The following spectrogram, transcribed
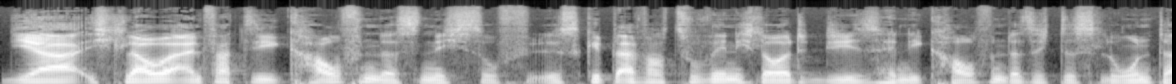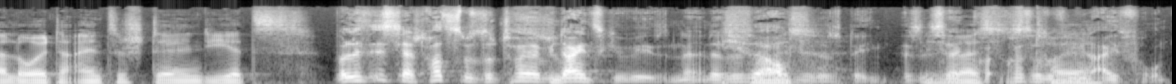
Ja, ich glaube einfach, die kaufen das nicht so viel. Es gibt einfach zu wenig Leute, die dieses Handy kaufen, dass sich das lohnt, da Leute einzustellen, die jetzt, Weil es ist ja trotzdem so teuer wie deins gewesen, ne? Das ist ja auch weiß. nicht das Ding. Es ist ja, weiß, kostet so viel ein iPhone.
